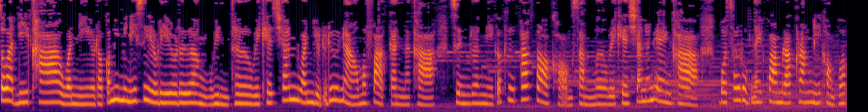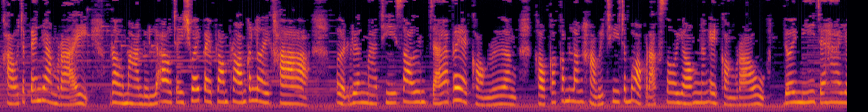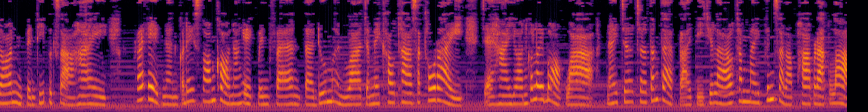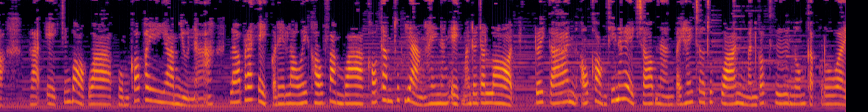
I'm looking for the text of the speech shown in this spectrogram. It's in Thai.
สวัสดีค่ะ วันนี้เราก็มีมินิซีรีส์เรื่อง Winter Vacation วันหยุดฤดูหนาวมาฝากกันนะคะ ซึ่งเรื่องนี้ก็คือภาคต่อของ Summer Vacation นั่นเองค่ะ บทสรุปในความรักครั้งนี้ของพวกเขาจะเป็นอย่างไร เรามาลุ้นและเอาใจช่วยไปพร้อมๆกันเลยค่ะ เปิดเรื่องมาที่ซออึนจ้าพระเอกของเรื่อง เขาก็กำลังหาวิธีจะบอกรักโซยองนางเอกของเรา โดยมีเจฮายอนเป็นที่ปรึกษาให้ พระเอกนั้นก็ได้ซ้อมขอนางเอกเป็นแฟน แต่ดูเหมือนว่าจะไม่เข้าท่าสักเท่าไหร่ แจฮายอนก็เลยบอกว่านายเจอเจอตั้งแต่ปลายปีที่แล้วทำไมเพิ่งสารภาพรักล่ะ พระเอกจึงบอกว่าผมก็พยายามอยู่นะ แล้วพระเอกก็ได้เล่าให้เขาฟังว่าเขาทำทุกอย่างให้นางเอกมาโดยตลอด โดยการเอาของที่นางเอกชอบนั้นไปให้เธอทุกวันมันก็คือนมกับกล้วย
